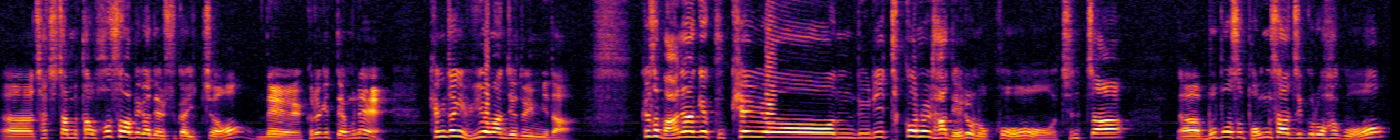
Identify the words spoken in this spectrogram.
어, 자칫 잘못하면 허수아비가 될 수가 있죠. 네, 그렇기 때문에 굉장히 위험한 제도입니다. 그래서 만약에 국회의원들이 특권을 다 내려놓고 진짜 어, 무보수 봉사직으로 하고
